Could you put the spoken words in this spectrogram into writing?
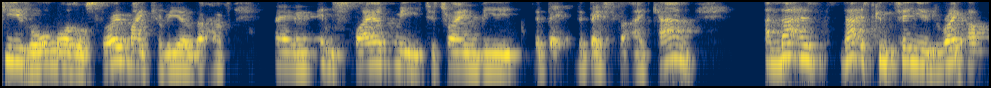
key role models throughout my career that have um, inspired me to try and be the, be the best that I can. And that has that has continued right up,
